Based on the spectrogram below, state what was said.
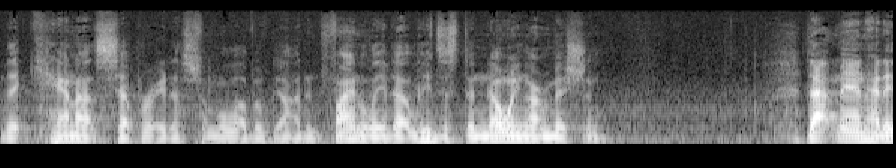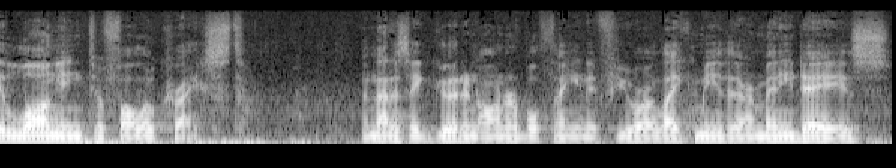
that cannot separate us from the love of God. And finally, that leads us to knowing our mission. That man had a longing to follow Christ. And that is a good and honorable thing. And if you are like me, there are many days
